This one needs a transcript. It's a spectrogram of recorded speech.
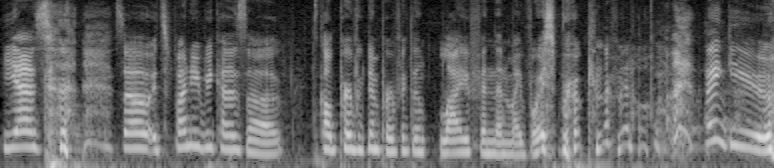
Yes. so it's funny because uh, it's called Perfect and Perfect Life, and then my voice broke in the middle. Thank you.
